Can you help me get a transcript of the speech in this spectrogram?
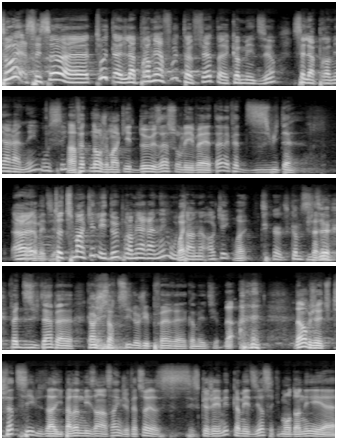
toi, c'est ça. euh, toi, la première fois que tu as fait euh, Comédia, c'est la première année aussi? En fait, non, j'ai manqué deux ans sur les 20 ans. J'ai fait 18 ans. Euh, Comédia. T'as-tu manqué les deux premières années ou Ouais. t'en as? OK. Ouais. C'est comme si tu disais, fait 18 ans, puis euh, quand je suis sorti, là, j'ai pu faire euh, comédien. Non. non, j'ai tout fait, si, il parlait de mise en scène, j'ai fait ça. C'est ce que j'ai aimé de Comédia, c'est qu'ils m'ont donné euh,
